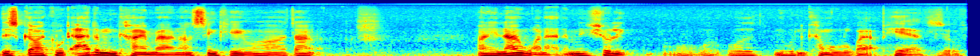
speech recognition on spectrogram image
this guy called Adam came round. I was thinking, well, I don't, only know one Adam. He surely, well, well, he wouldn't come all the way up here. Sort of,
